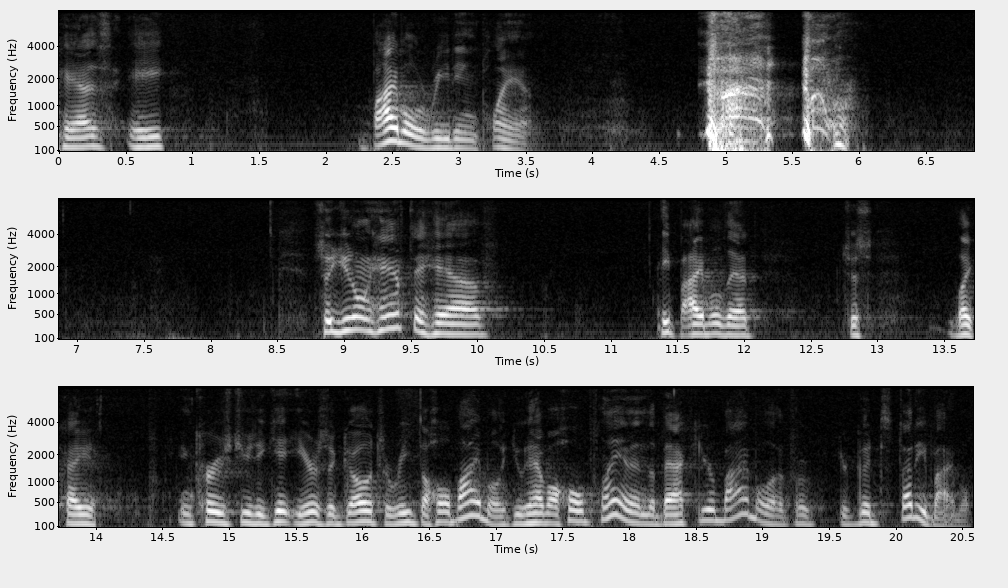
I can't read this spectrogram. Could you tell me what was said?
has a Bible reading plan. so you don't have to have a Bible that just like I encouraged you to get years ago to read the whole Bible. You have a whole plan in the back of your Bible, for your good study Bible.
